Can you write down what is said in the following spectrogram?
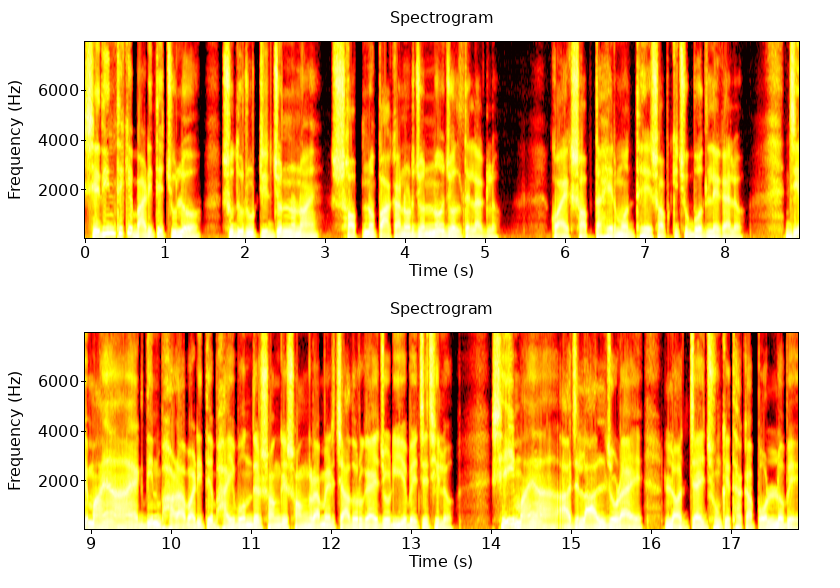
সেদিন থেকে বাড়িতে চুলো শুধু রুটির জন্য নয়, স্বপ্ন পাকানোর জন্যও জ্বলতে লাগল। কয়েক সপ্তাহের মধ্যে সবকিছু বদলে গেল। যে মায়া একদিন ভাড়া বাড়িতে ভাই বোনদের সঙ্গে সংগ্রামের চাদর গায়ে জড়িয়ে বেঁচেছিল, সেই মায়া আজ লাল জোড়ায় লজ্জায় ঝুঁকে থাকা পল্লবে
